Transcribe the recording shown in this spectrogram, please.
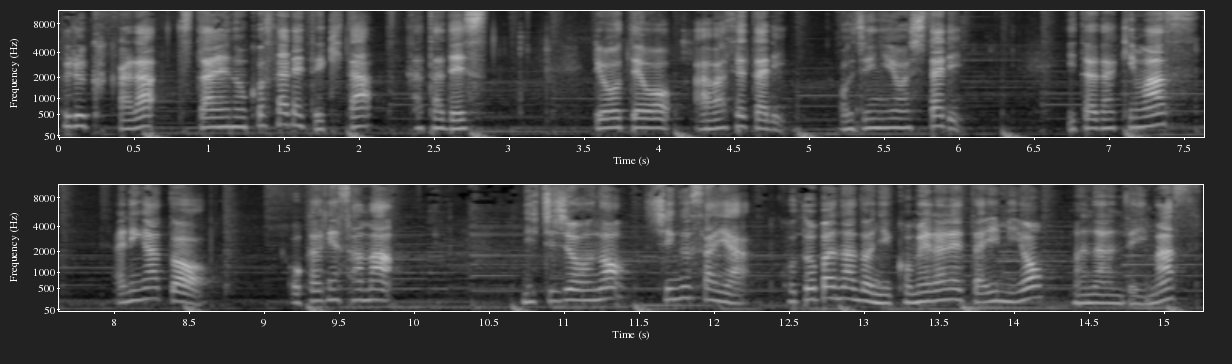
古くから伝え残されてきた方です。両手を合わせたりお辞儀をしたりいただきます。ありがとう。おかげさま。日常の仕草や言葉などに込められた意味を学んでいます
